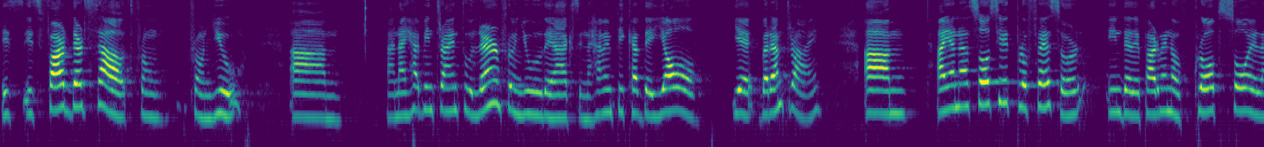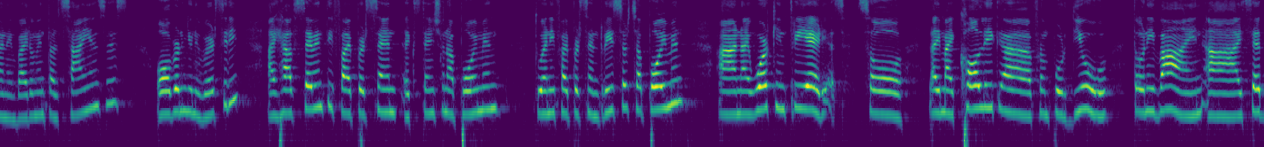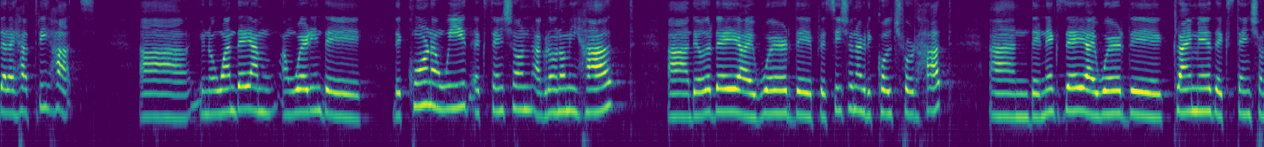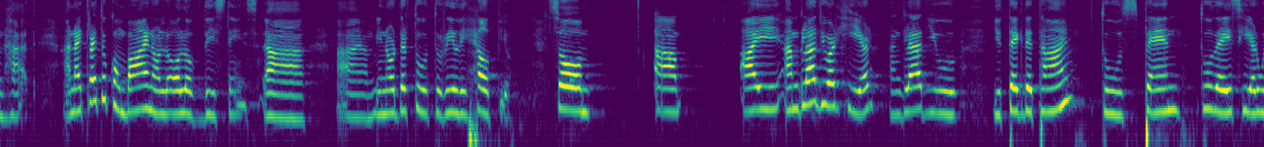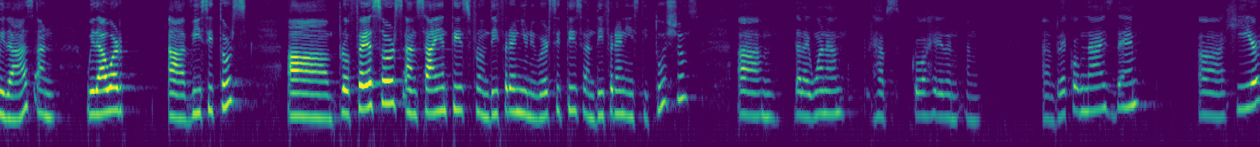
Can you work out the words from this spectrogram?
is, is farther south from, from you. Um, and I have been trying to learn from you the accent. I haven't picked up the y'all yet, but I'm trying. Um, I am an associate professor in the Department of Crop, Soil, and Environmental Sciences, Auburn University. I have 75% extension appointment, 25% research appointment, and I work in three areas. So, like my colleague uh, from Purdue, Tony Vyn, uh, I said that I have three hats. Uh, you know, one day I'm, I'm wearing the, the corn and wheat extension agronomy hat. Uh, the other day I wear the precision agriculture hat. And the next day I wear the climate extension hat. And I try to combine all, all of these things uh, um, in order to, to really help you. So um, I, I'm glad you are here. I'm glad you, you take the time to spend two days here with us and with our uh, visitors, uh, professors and scientists from different universities and different institutions um, that I want to perhaps go ahead and, and, and recognize them uh, here.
